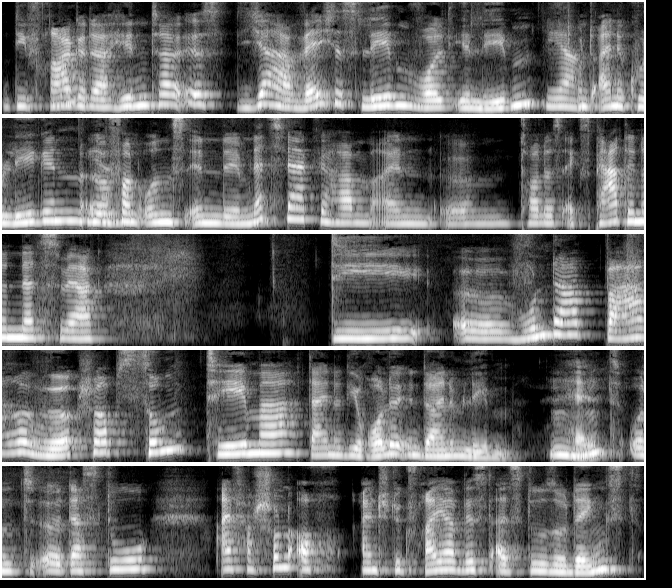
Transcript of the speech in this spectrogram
Die Frage ja. dahinter ist, ja, welches Leben wollt ihr leben? Ja. Und eine Kollegin äh, ja. von uns in dem Netzwerk, wir haben ein ähm, tolles Expertinnen-Netzwerk, die äh, wunderbare Workshops zum Thema deine die Rolle in deinem Leben mhm. hält und äh, dass du einfach schon auch ein Stück freier bist, als du so denkst,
